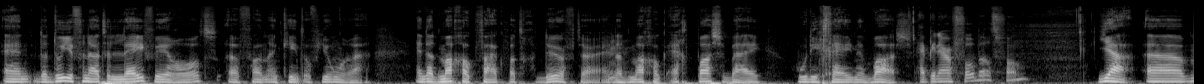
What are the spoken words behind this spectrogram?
En dat doe je vanuit de leefwereld eh, van een kind of jongere. En dat mag ook vaak wat gedurfder. En dat Mhm. mag ook echt passen bij hoe diegene was. Heb je daar een voorbeeld van? Ja, ehm,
